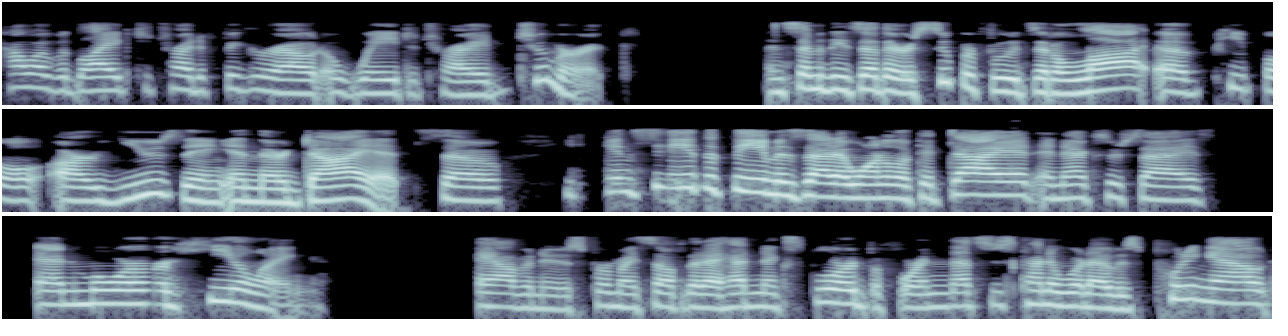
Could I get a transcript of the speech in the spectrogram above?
how I would like to try to figure out a way to try turmeric and some of these other superfoods that a lot of people are using in their diet. So you can see the theme is that I want to look at diet and exercise and more healing avenues for myself that I hadn't explored before. And that's just kind of what I was putting out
